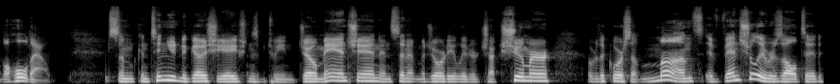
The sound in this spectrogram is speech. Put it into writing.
the holdout. Some continued negotiations between Joe Manchin and Senate Majority Leader Chuck Schumer over the course of months eventually resulted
